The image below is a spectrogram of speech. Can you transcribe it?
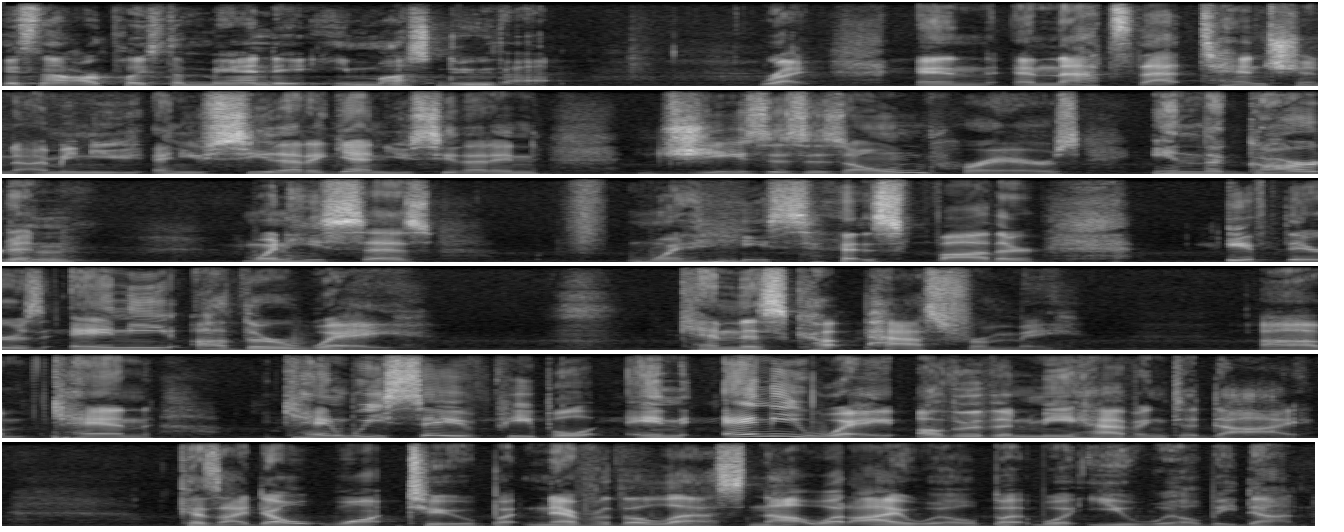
It's not our place to mandate he must do that. Right. And and that's that tension. I mean, you and you see that again. You see that in Jesus' own prayers in the garden mm-hmm. when he says when he says, "Father, if there is any other way, can this cup pass from me? Um, can can we save people in any way other than me having to die? Because I don't want to, but nevertheless, not what I will, but what you will be done."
